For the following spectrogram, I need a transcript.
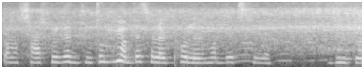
তোমার শাশুড়ির জুতোর মধ্যে ছিল, ঠোলের মধ্যে ছিল জুতো।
